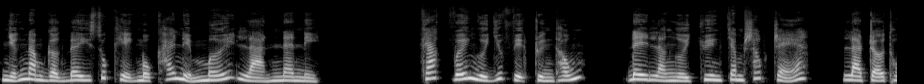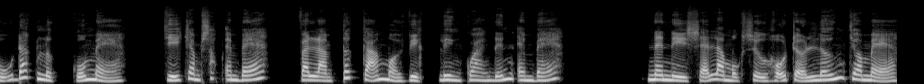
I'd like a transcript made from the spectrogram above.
Những năm gần đây xuất hiện một khái niệm mới là nanny khác với người giúp việc truyền thống đây là người chuyên chăm sóc trẻ là trợ thủ đắc lực của mẹ chỉ chăm sóc em bé và làm tất cả mọi việc liên quan đến em bé. Nanny sẽ là một sự hỗ trợ lớn cho mẹ,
